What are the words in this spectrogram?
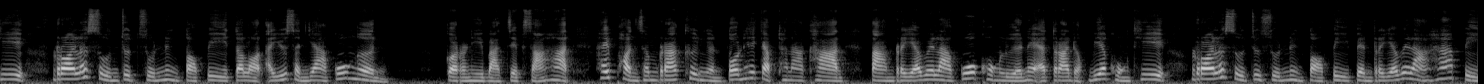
ที่ร้อยละ0.01 ต่อปี ตลอดอายุสัญญากู้เงิน กรณีบาดเจ็บสาหัส ให้ผ่อนชำระคืนเงินต้นให้กับธนาคาร ตามระยะเวลากู้คงเหลือในอัตราดอกเบี้ยคงที่ร้อยละ0.01 ต่อปีเป็นระยะเวลา 5 ปี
